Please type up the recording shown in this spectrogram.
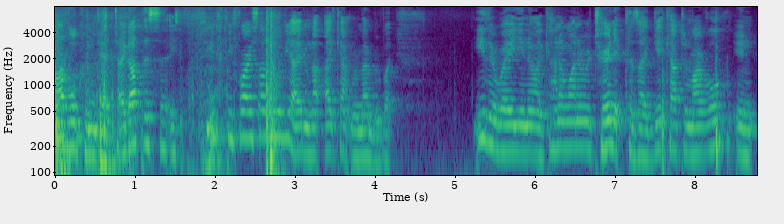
Marvel Quinjet. I got this I think before I saw the movie. I'm not. I can't remember, but either way, you know, I kind of want to return it because I get Captain Marvel in.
